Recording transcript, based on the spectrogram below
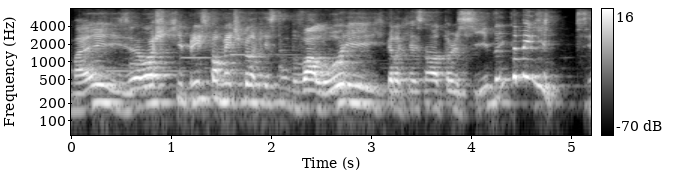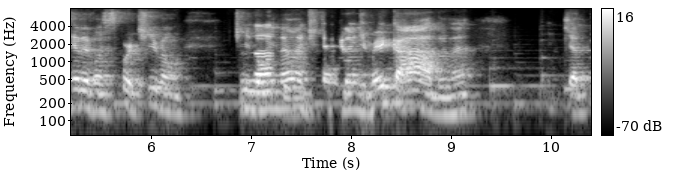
Mas eu acho que principalmente pela questão do valor e pela questão da torcida e também de relevância esportiva, um time Exato, dominante, né? tem um grande mercado, né? Que é,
